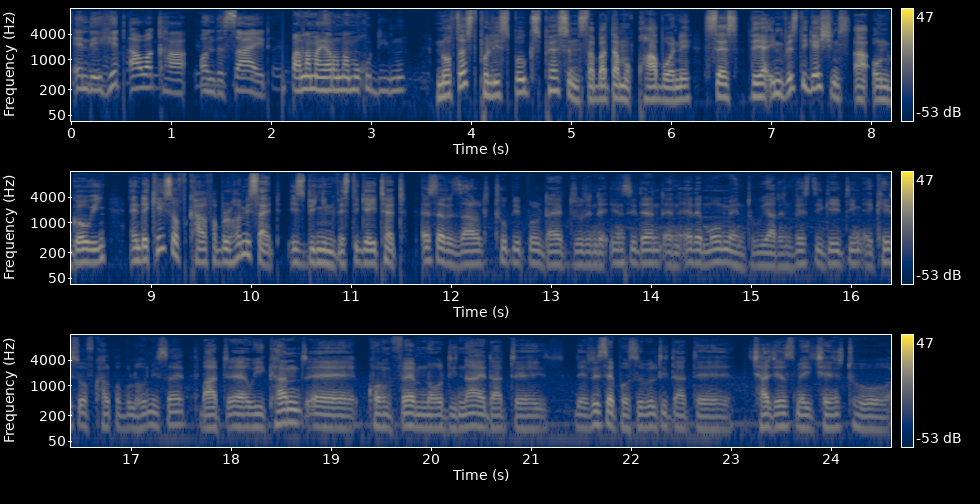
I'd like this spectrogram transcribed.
and they hit our car on the side. Northwest Police spokesperson Sabata Mokgwabone says their investigations are ongoing and a case of culpable homicide is being investigated. As a result, two people died during the incident, and at the moment, we are investigating a case of culpable homicide. But uh, we can't uh, confirm nor deny that uh, there is a possibility that uh, charges may change to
